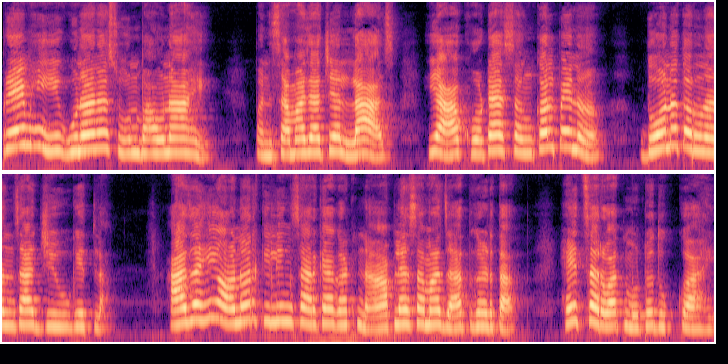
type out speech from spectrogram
प्रेम ही गुन्हा नसून भावना आहे. पण समाजाच्या लाज या खोट्या संकल्पेनं दोन तरुणांचा जीव घेतला. आजही ऑनर किलिंगसारख्या घटना आपल्या समाजात घडतात. हेच सर्वात मोठं दुःख आहे.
